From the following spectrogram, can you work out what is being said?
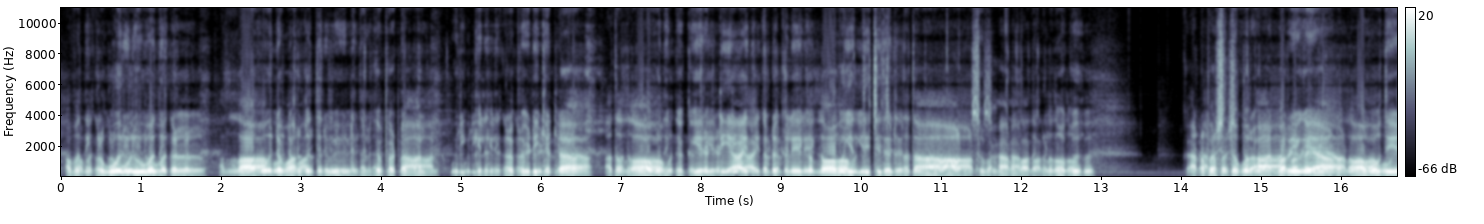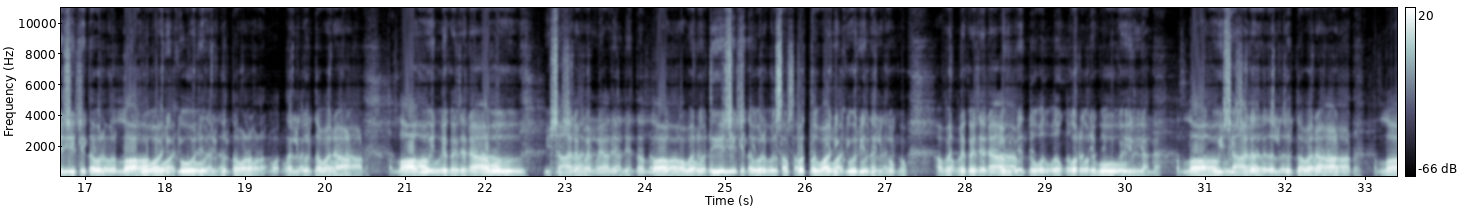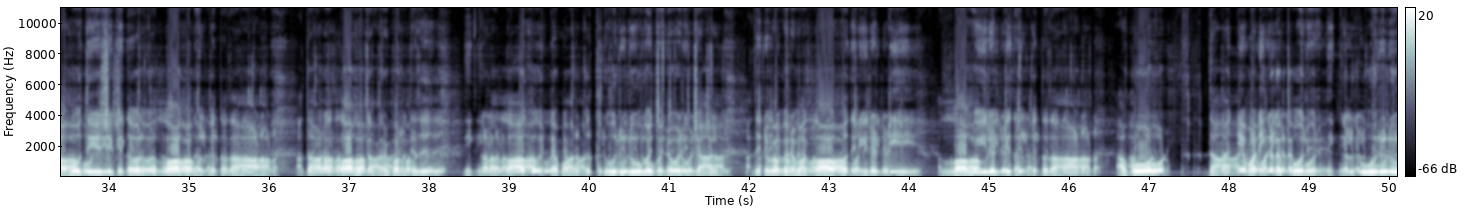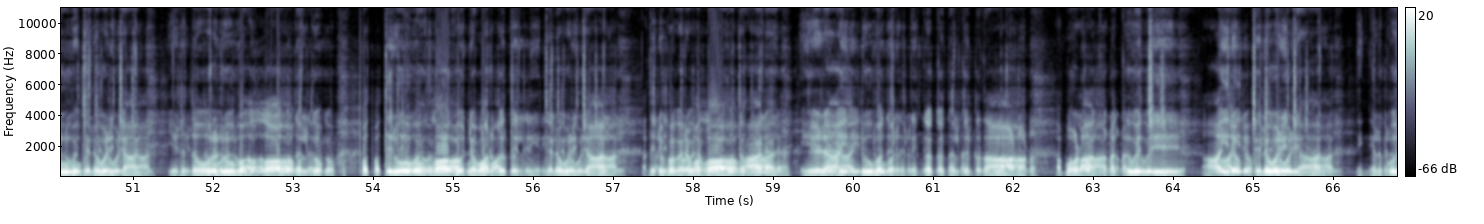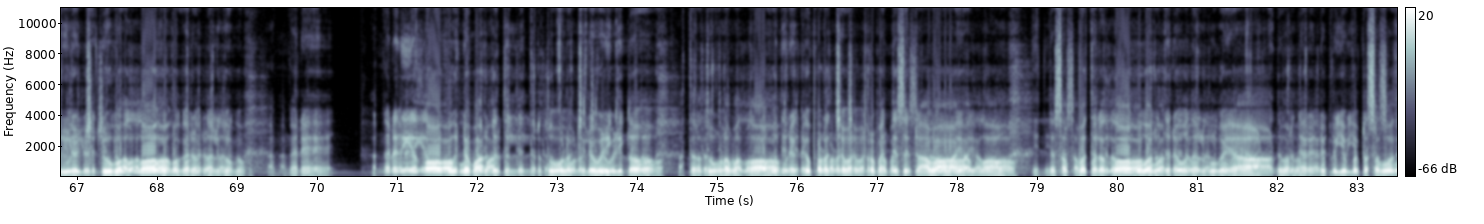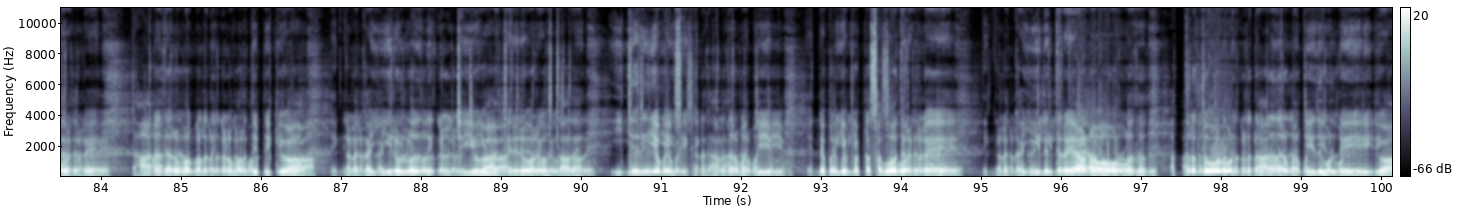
അപ്പൊ നിങ്ങൾ ഒരു രൂപ നിങ്ങൾ അള്ളാഹുവിന്റെ മാർഗത്തിന് വേണ്ടി നൽകപ്പെട്ടാൽ ഒരിക്കലും നിങ്ങൾ പേടിക്കണ്ട. അത് അള്ളാഹു നിങ്ങൾക്ക് ഇരട്ടിയായി നിങ്ങളുടെ അള്ളാഹു എത്തിച്ചു തരുന്നതാണ്. സുബാനുള്ള നിങ്ങൾ നോക്ക്. കാരണം പരിശുദ്ധ ഖുർആൻ പറയുകയാണ് അള്ളാഹു ഉദ്ദേശിക്കുന്നവർക്ക് അള്ളാഹു വാരിക്കോരി നൽകുന്നവനാണ് അള്ളാഹുവിന്റെ ഖജനാവ് വിശാലമല്ല. അതിൽ നിന്ന് അള്ളാഹു അവൻ ഉദ്ദേശിക്കുന്നവർക്ക് സമ്പത്ത് വാരിക്കോരി നൽകും. അവന്റെ ഖജനാവിൽ നിന്ന് ഒന്നും കുറഞ്ഞു പോവുകയില്ല. അള്ളാഹു വിശാലത നൽകുന്നവനാണ് അള്ളാഹു ഉദ്ദേശിക്കുന്നവർക്ക് അള്ളാഹു നൽകുന്നതാണ്. അതാണ് അള്ളാഹു താരം പറഞ്ഞത്. നിങ്ങൾ അള്ളാഹുവിന്റെ മാർഗത്തിൽ ഒരു രൂപ ചെലവഴിച്ചാൽ അതിന് പകരം അള്ളാഹു അതിന് ഇരട്ടി അള്ളാഹു ഇരട്ടി നൽകുന്നതാണ്. അപ്പോൾ ധാന്യമണികളെ പോലെ നിങ്ങൾക്ക് ഒരു രൂപ ചെലവഴിച്ചാൽ എഴുന്നൂറ് രൂപ അള്ളാഹു നൽകും. പത്ത് രൂപ അള്ളാഹുവിന്റെ മാർഗത്തിൽ നീ ചെലവഴിച്ചാൽ അതിനു പകരം അള്ളാഹു താല ഏഴായിരം രൂപ നിങ്ങൾക്ക് നൽകുന്നതാണ്. അപ്പോൾ ആ കണക്ക് വെച്ച് ആയിരം ചെലവഴിച്ചാൽ നിങ്ങൾക്ക് ഒരു ലക്ഷം രൂപ അള്ളാഹു പകരം നൽകും. അങ്ങനെ അങ്ങനെ നീ അള്ളാഹുവിന്റെ മാർഗത്തിൽ എത്രത്തോളം ചിലവഴിക്കുന്നോ അത്രത്തോളം അള്ളാഹു നിനക്ക് പടച്ചവൻ പ്രപഞ്ച സിദ്ധാവായ അള്ളാഹു നിന്റെ സമ്പത്തിൽ അള്ളാഹു വർധനവ് നൽകുകയാണ് എന്ന് പറഞ്ഞാൽ എന്റെ പ്രിയപ്പെട്ട സഹോദരങ്ങളെ ദാനധർമ്മങ്ങൾ നിങ്ങൾ വർദ്ധിപ്പിക്കുക. നിങ്ങളെ കയ്യിലുള്ളത് നിങ്ങൾ ചെയ്യുക. ചിലർ പറയും ഉസ്താദെ ഈ ചെറിയ പൈസ ഇങ്ങനെ ദാനധർമ്മം ചെയ്യും. എന്റെ പ്രിയപ്പെട്ട സഹോദരങ്ങളെ നിങ്ങളെ കയ്യിൽ എത്രയാണോ ഉള്ളത് അത്രത്തോളം നിങ്ങൾ ദാനധർമ്മം ചെയ്തുകൊണ്ടേയിരിക്കുക.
